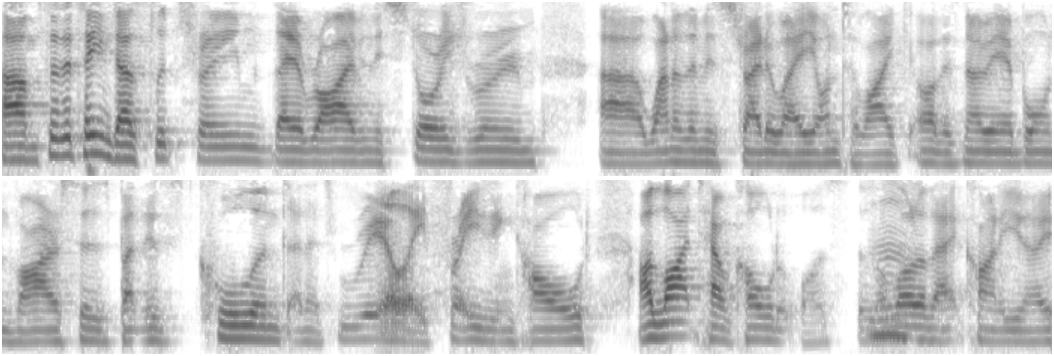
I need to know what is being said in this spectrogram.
Um, so the team does slipstream. They arrive in this storage room. Uh, one of them is straight away onto like, oh, there's no airborne viruses, but there's coolant and it's really freezing cold. I liked how cold it was. There's a lot of that kind of, you know,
